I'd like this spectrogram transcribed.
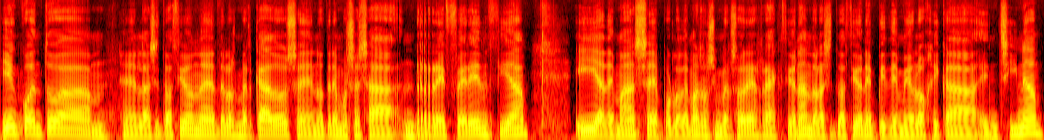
Y en cuanto cuanto a eh, la situación eh, de los mercados, eh, no tenemos esa referencia y además, por lo demás, los inversores reaccionando a la situación epidemiológica en China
